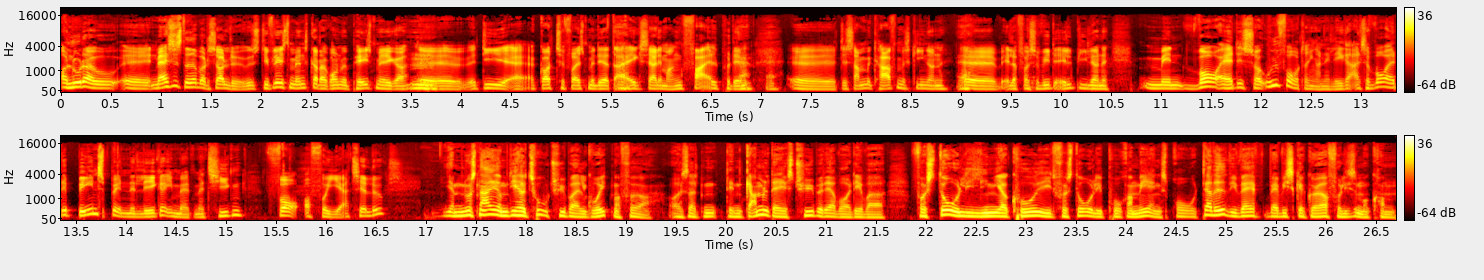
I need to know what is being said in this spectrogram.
Og nu er der jo øh, en masse steder, hvor det så lykkes. De fleste mennesker, der går rundt med pacemaker, mm. øh, de er godt tilfredse med det, at der ja. er ikke særlig mange fejl på dem. Ja, ja. Øh, det samme med kaffemaskinerne, ja. øh, eller for så vidt elbilerne. Men hvor er det så udfordringerne ligger? Altså, hvor er det benspændende ligger i matematikken for at få jer til at lykkes? Jamen, nu snakker jeg om de her to typer algoritmer før. Og så den, den gammeldags type der, hvor det var forståelige linjer kode i et forståeligt programmeringssprog. Der ved vi, hvad, hvad vi skal gøre for ligesom at komme,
